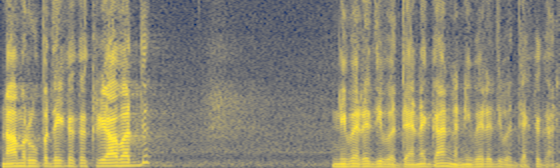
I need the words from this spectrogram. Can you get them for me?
නාම රූප දෙකක ක්‍රියාවක්ද? නිවැරදිව දැනගන්න නිවැරදිව දැකගන්න.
